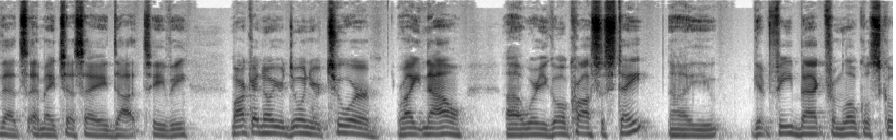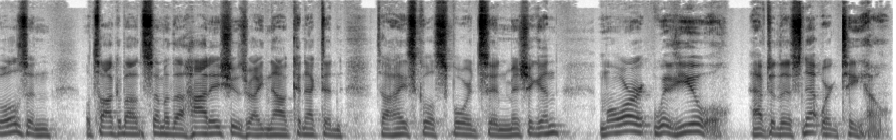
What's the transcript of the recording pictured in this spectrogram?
That's MHSAA.tv. Mark, I know you're doing your tour right now uh, where you go across the state. Uh, you get feedback from local schools, and we'll talk about some of the hot issues right now connected to high school sports in Michigan. More with you after this network TO.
